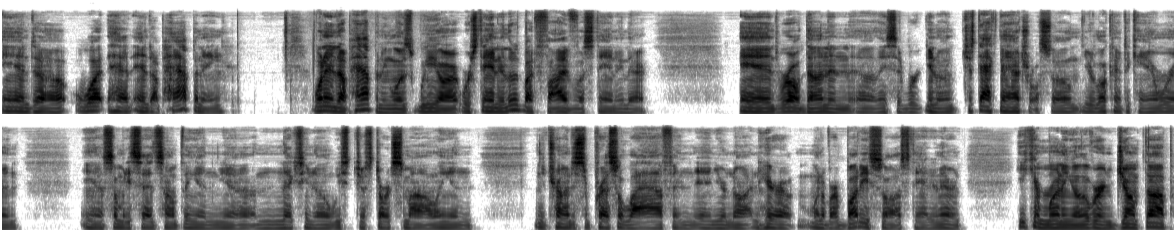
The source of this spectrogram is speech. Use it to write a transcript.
And uh, what had ended up happening what ended up happening was we are we're standing. There's about five of us standing there, and we're all done. And uh, they said we're you know just act natural. So you're looking at the camera, and you know somebody said something, and you know next you know we just start smiling and you're trying to suppress a laugh, and and you're not. And here uh, one of our buddies saw us standing there, and he came running over and jumped up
